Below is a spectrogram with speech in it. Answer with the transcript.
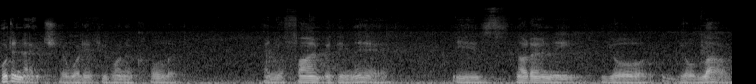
Buddha nature, whatever you want to call it. And you'll find within there is not only your, your love,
